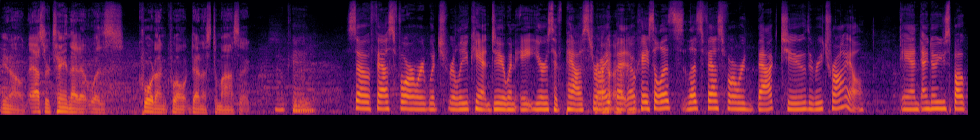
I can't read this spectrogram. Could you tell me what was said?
you know, ascertain that it was quote unquote Dennis Tomasik. Okay. So fast forward, which really you can't do when eight years have passed, right? but okay, so let's let's fast forward back to the retrial, and I know you spoke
